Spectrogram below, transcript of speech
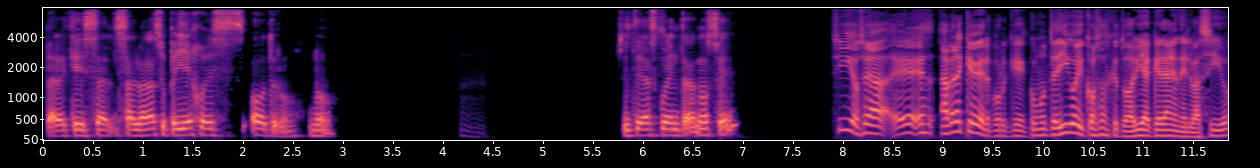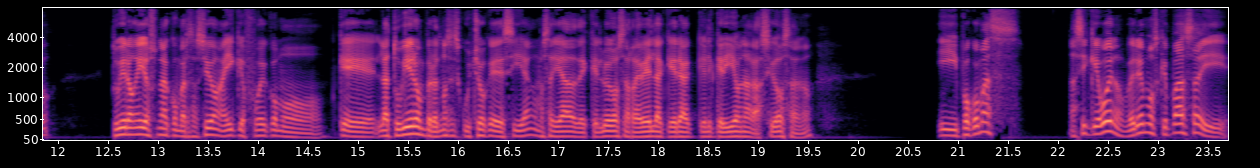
para que salvara su pellejo es otro, ¿no? Si te das cuenta, no sé. Sí, o sea, habrá que ver, porque como te digo, hay cosas que todavía quedan en el vacío. Tuvieron ellos una conversación ahí que fue como que la tuvieron, pero no se escuchó qué decían, más allá de que luego se revela que era que él quería una gaseosa, ¿no? Y poco más. Así que bueno, veremos qué pasa y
